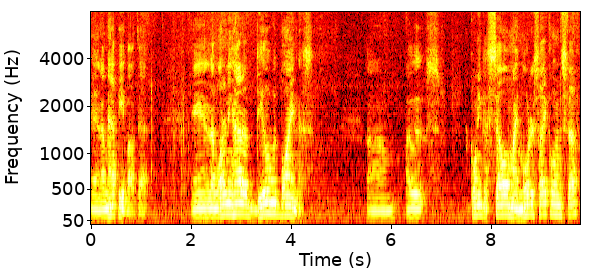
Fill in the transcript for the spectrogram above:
and I'm happy about that. And I'm learning how to deal with blindness. Um, I was going to sell my motorcycle and stuff,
